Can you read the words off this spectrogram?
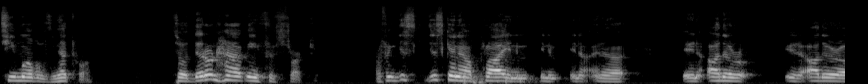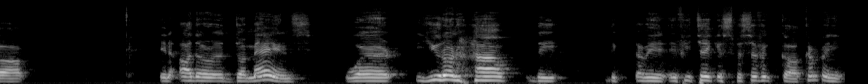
T-Mobile's network, so they don't have infrastructure. I think this this can apply in in in in, a, in other in other uh, in other domains where you don't have the, the I mean, if you take a specific uh, company,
